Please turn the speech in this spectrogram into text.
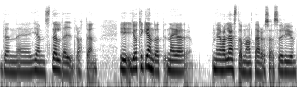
den eh, jämställda idrotten. Eh, Jag tycker ändå att när jag, när jag har läst om allt det här och så, så är det ju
